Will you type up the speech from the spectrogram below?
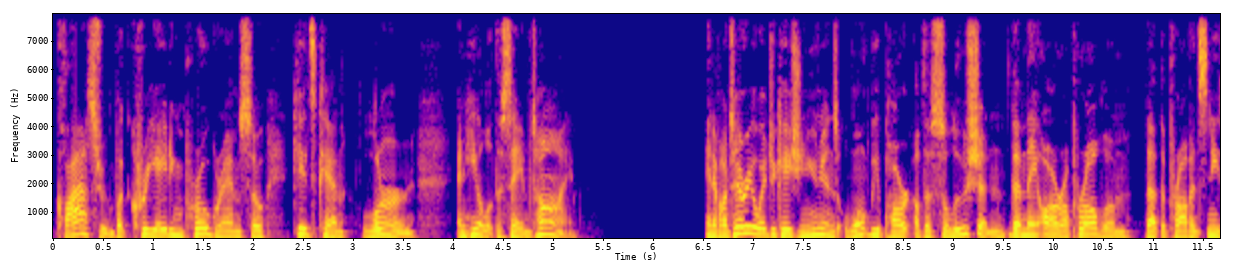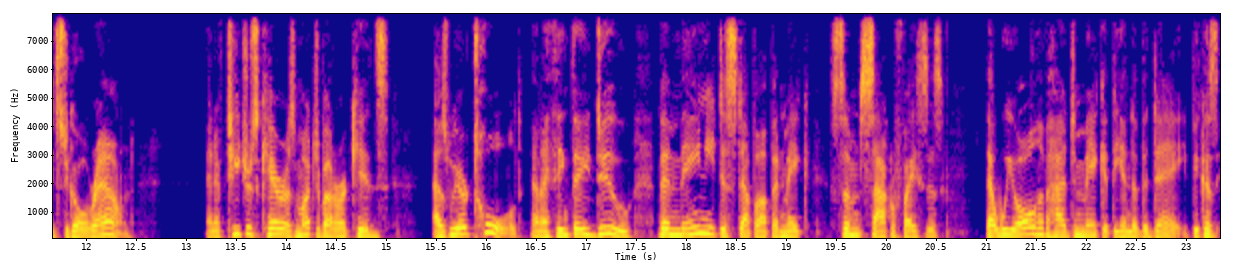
classroom, but creating programs so kids can learn and heal at the same time. And if Ontario education unions won't be part of the solution, then they are a problem that the province needs to go around. And if teachers care as much about our kids as we are told, and I think they do, then they need to step up and make some sacrifices that we all have had to make at the end of the day, because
